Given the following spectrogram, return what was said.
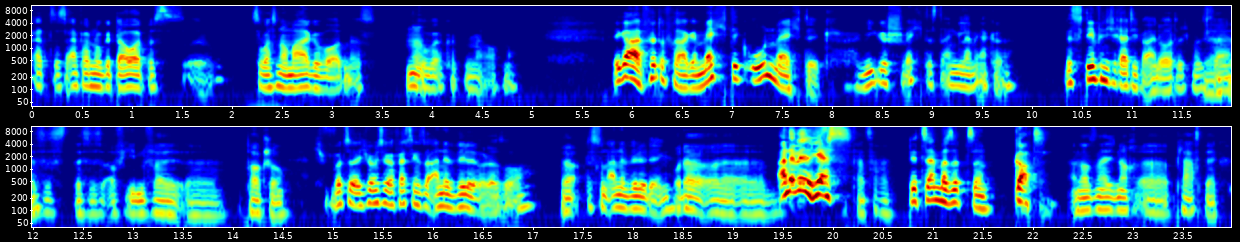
hat es einfach nur gedauert, bis äh, sowas normal geworden ist. Ja. Darüber könnten wir auch mal. Egal, vierte Frage. Mächtig, ohnmächtig. Wie geschwächt ist Angela Merkel? Das, den finde ich relativ eindeutig, muss ich Ja, sagen. das ist, das ist auf jeden Fall äh, Talkshow. Ich würde, ich würde mich sogar festlegen, so Anne Will oder so. Ja. Das ist so ein Anne Will-Ding. Oder, oder, äh, Anne Will, yes! Tatsache. Dezember 17. Gott. Ansonsten hätte ich noch äh, Plasberg.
